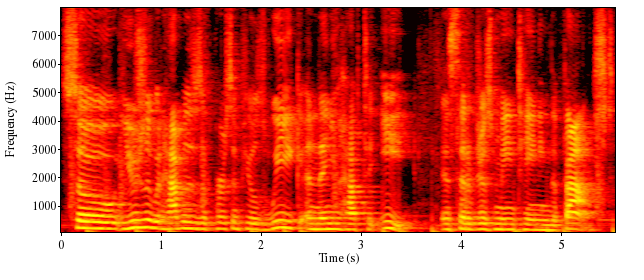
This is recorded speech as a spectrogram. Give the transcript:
So usually what happens is a person feels weak and then you have to eat instead of just maintaining the fast.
